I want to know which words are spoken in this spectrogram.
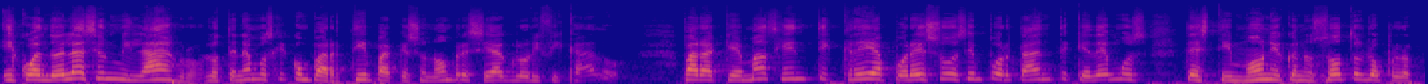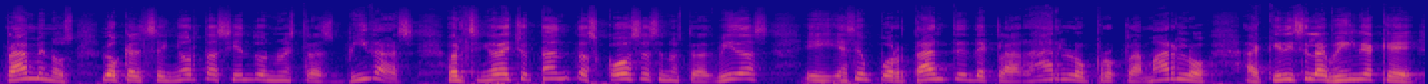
Y cuando Él hace un milagro, lo tenemos que compartir para que su nombre sea glorificado para que más gente crea. Por eso es importante que demos testimonio, que nosotros lo proclamemos, lo que el Señor está haciendo en nuestras vidas. El Señor ha hecho tantas cosas en nuestras vidas y es importante declararlo, proclamarlo. Aquí dice la Biblia que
